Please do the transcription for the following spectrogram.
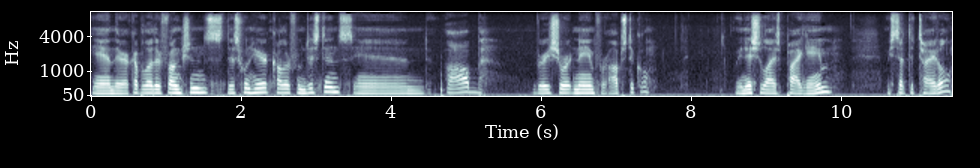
And there are a couple other functions. This one here, color from distance, and ob, very short name for obstacle. We initialize Pygame. We set the title.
